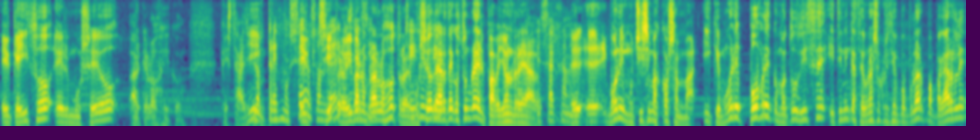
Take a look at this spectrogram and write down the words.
el que hizo el Museo Arqueológico, que está allí. Los tres museos Sí, pero iba a nombrar los otros. el Museo de Arte y Costumbre el Pabellón Real. Exactamente. Eh, eh, bueno, y muchísimas cosas más. Y que muere pobre, como tú dices, y tienen que hacer una suscripción popular para pagarle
